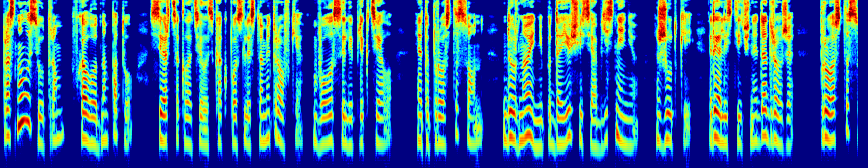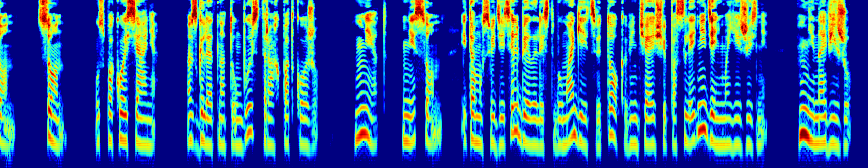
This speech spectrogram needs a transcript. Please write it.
Проснулась утром, в холодном поту. Сердце колотилось, как после стометровки. Волосы липли к телу. Это просто сон. Дурной, не поддающийся объяснению. Жуткий, реалистичный до дрожи. Просто сон. Сон. Успокойся, Аня. Взгляд на тумбу и страх под кожу. Нет, не сон. И тому свидетель белый лист бумаги и цветок, венчающий последний день моей жизни. Ненавижу.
